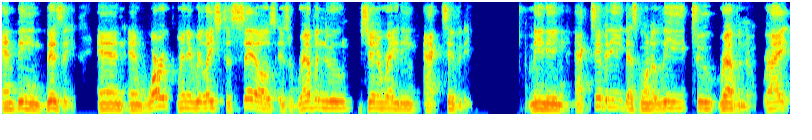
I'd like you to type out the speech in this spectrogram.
and being busy. And, and work, when it relates to sales, is revenue generating activity, meaning activity that's going to lead to revenue, right?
